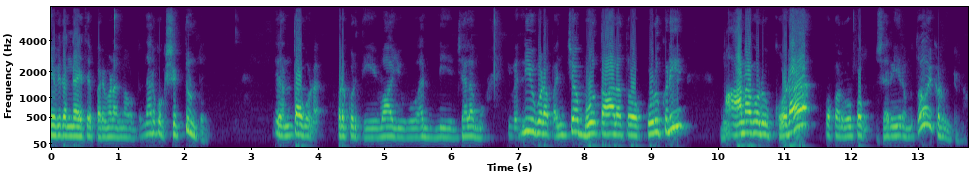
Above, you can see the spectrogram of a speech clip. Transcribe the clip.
ఏ విధంగా అయితే పరిమళంగా ఉంటుంది దానికి ఒక శక్తి ఉంటుంది. ఇదంతా కూడా ప్రకృతి వాయువు అగ్ని జలము ఇవన్నీ కూడా పంచభూతాలతో కూడుకుని మానవుడు కూడా ఒక రూపం శరీరంతో ఇక్కడ ఉంటున్నాం.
